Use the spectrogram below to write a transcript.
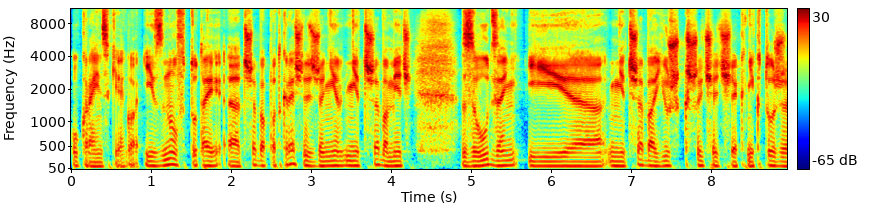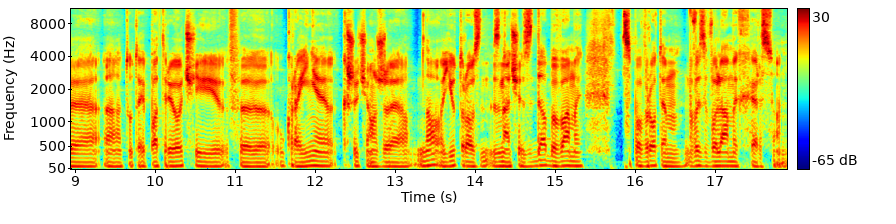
ukraińskiego. I znów tutaj e, trzeba podkreślić, że nie, nie trzeba mieć złudzeń i e, nie trzeba już krzyczeć, jak niektórzy tutaj patrioci w Ukrainie krzyczą, że no jutro znaczy zdobywamy z powrotem, wyzwolamy Herson.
